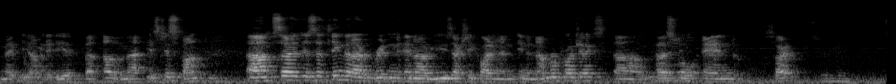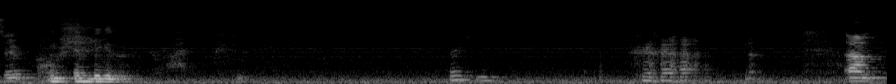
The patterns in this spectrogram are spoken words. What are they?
maybe I'm an idiot, but other than that, it's just fun. Um, so there's a thing that I've written and I've used actually quite in a, in a number of projects, um, personal and sorry, Zoom. Oh, and, sh- and bigger than. Thank you. No. Um,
